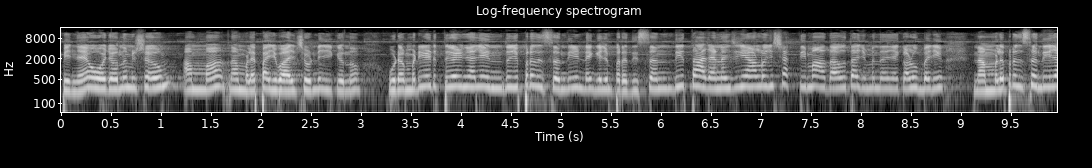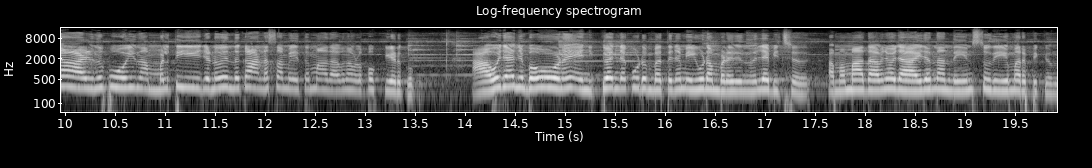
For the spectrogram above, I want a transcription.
പിന്നെ ഓരോ നിമിഷവും അമ്മ നമ്മളെ പരിപാലിച്ചുകൊണ്ടിരിക്കുന്നു. ഉടമ്പടി എടുത്തു കഴിഞ്ഞാൽ എന്തൊരു പ്രതിസന്ധി ഉണ്ടെങ്കിലും പ്രതിസന്ധി തരണം ചെയ്യാനുള്ള ഒരു ശക്തി മാതാവ് തരുമെന്നതിനേക്കാൾ ഉപരി നമ്മൾ പ്രതിസന്ധിയിൽ ആഴ്ന്നു പോയി നമ്മൾ തീരണു എന്ന് കാണുന്ന സമയത്ത് മാതാവ് നമ്മളെ പൊക്കിയെടുക്കും. ആ ഒരു അനുഭവമാണ് എനിക്കും എന്റെ കുടുംബത്തിനും ഈ ഉടമ്പടിയിൽ നിന്ന് ലഭിച്ചത്. അമ്മ മാതാവിന് ഒരായിരം നന്ദിയും സ്തുതിയും അർപ്പിക്കുന്നു.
